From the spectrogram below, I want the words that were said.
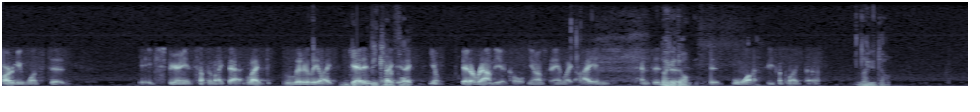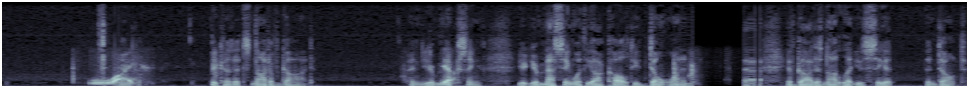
part of me wants to experience something like that, like literally, like get into, like, like, you know, get around the occult. You know what I'm saying? Like, I am tempted no, to, you don't. to want to see something like that. No, you don't. Why? Because it's not of God, and you're mixing, yeah. you're, you're messing with the occult. You don't want to. If God has not let you see it, then don't.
